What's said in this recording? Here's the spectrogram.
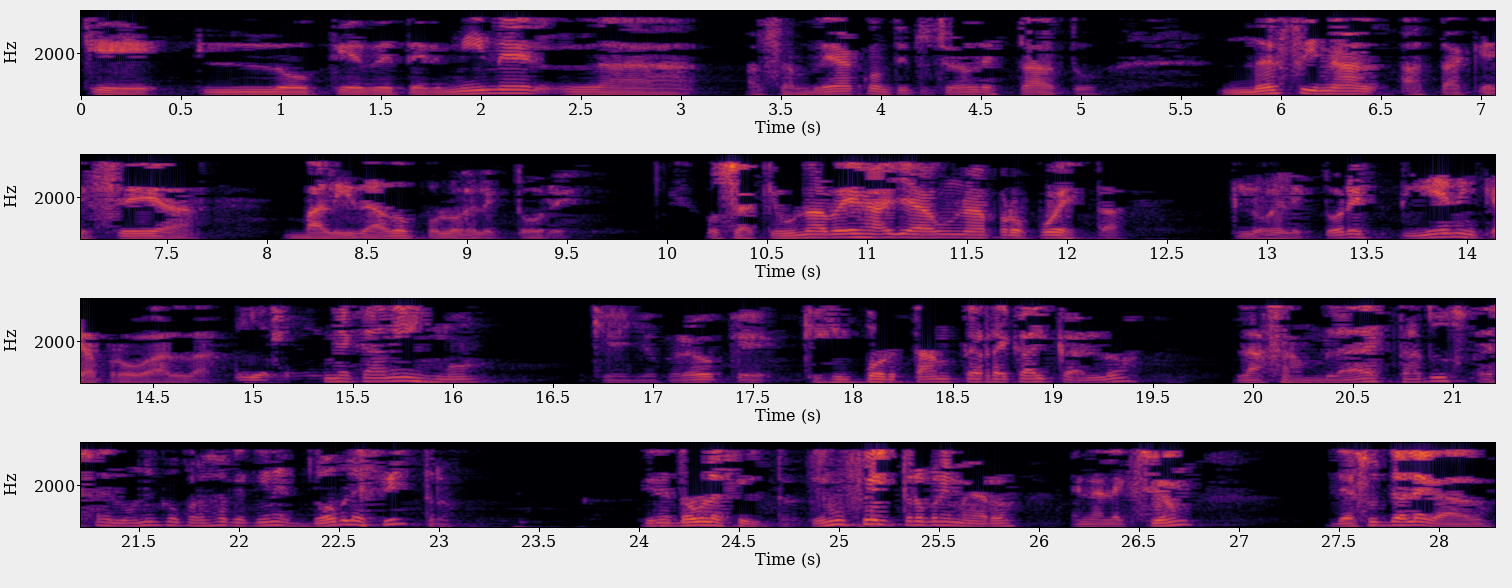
que lo que determine la Asamblea Constitucional de Estatus no es final hasta que sea validado por los electores. O sea que una vez haya una propuesta, los electores tienen que aprobarla. Y ese mecanismo, que yo creo que, que es importante recalcarlo, la Asamblea de Estatus es el único proceso que tiene doble filtro. Tiene doble filtro. Tiene un filtro primero en la elección de sus delegados.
